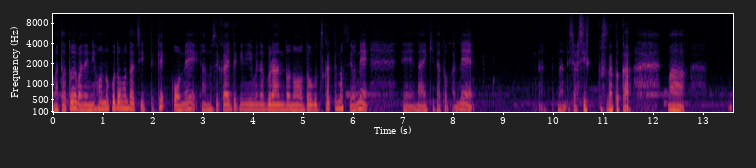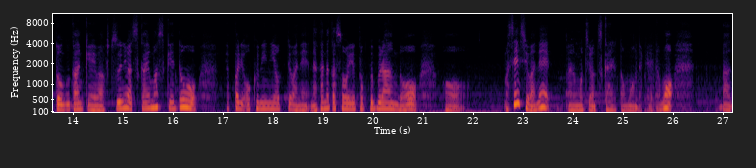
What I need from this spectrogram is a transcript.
まあ、例えばね日本の子どもたちって結構ねあの世界的に有名なブランドの道具使ってますよね。えー、ナイキだとかね何でしょうシックスだとかまあ道具関係は普通には使えますけどやっぱりお国によってはねなかなかそういうトップブランドを、まあ、選手はねあのもちろん使えると思うんだけれども、まあ、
